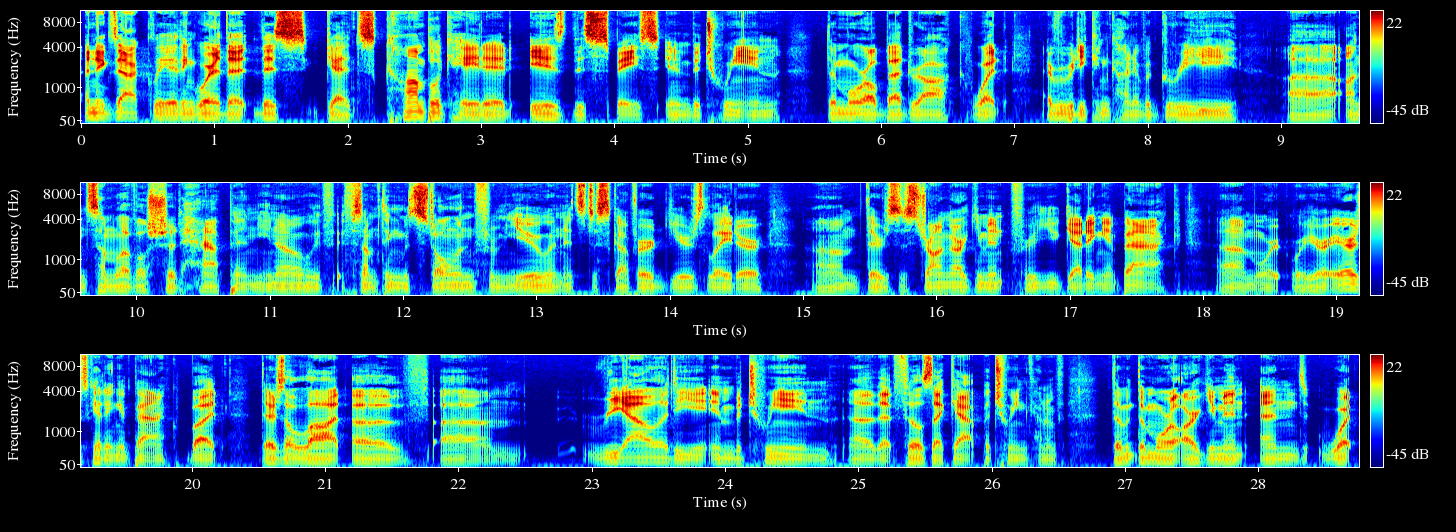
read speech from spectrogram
And exactly, I think where that this gets complicated is this space in between the moral bedrock, what everybody can kind of agree uh, on some level should happen. You know, if, if something was stolen from you and it's discovered years later, um, there's a strong argument for you getting it back um, or, or your heirs getting it back. But there's a lot of um, reality in between uh, that fills that gap between kind of the, the moral argument and what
